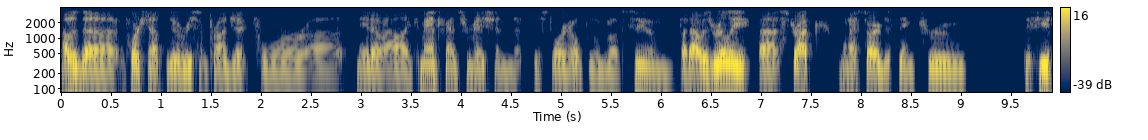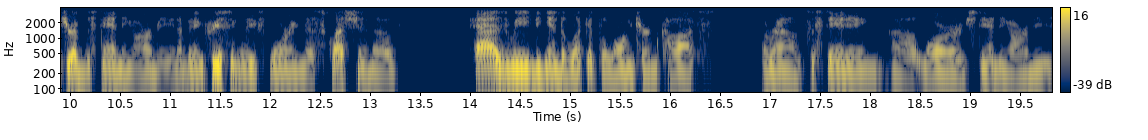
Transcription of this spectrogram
I was uh, fortunate enough to do a recent project for uh, NATO Allied Command Transformation. That the story hopefully will go up soon. But I was really uh, struck when I started to think through the future of the standing army, and I've been increasingly exploring this question of as we begin to look at the long-term costs around sustaining uh, large standing armies,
